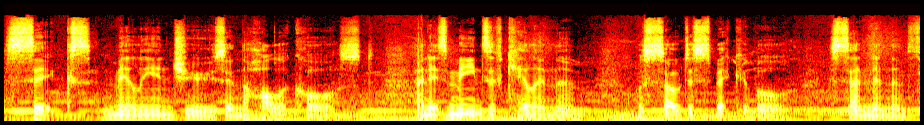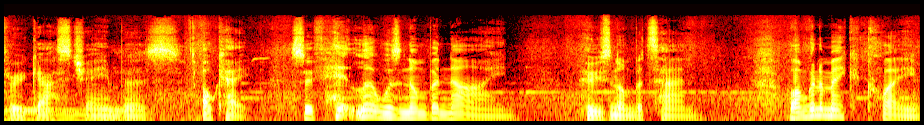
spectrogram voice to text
6 million Jews in the Holocaust, and his means of killing them was so despicable, sending them through gas chambers. Okay, so if Hitler was number 9, who's number 10? Well, I'm going to make a claim.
